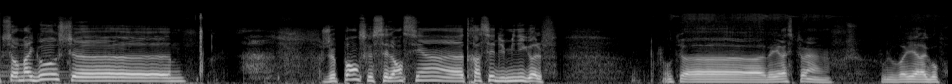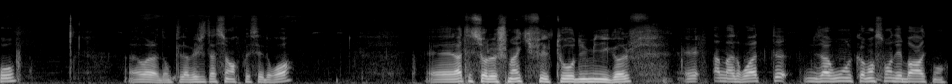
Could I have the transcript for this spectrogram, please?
Donc sur ma gauche, euh, je pense que c'est l'ancien euh, tracé du mini-golf. Donc euh, ben, il reste plus rien, vous le voyez à la GoPro. Voilà, donc la végétation a repris ses droits. Et là tu es sur le chemin qui fait le tour du mini-golf. Et à ma droite, nous avons le commencement des baraquements.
